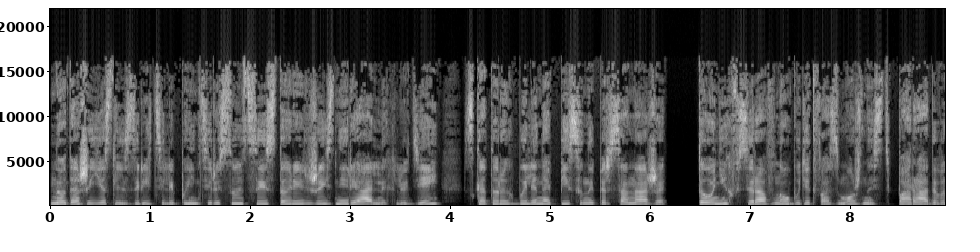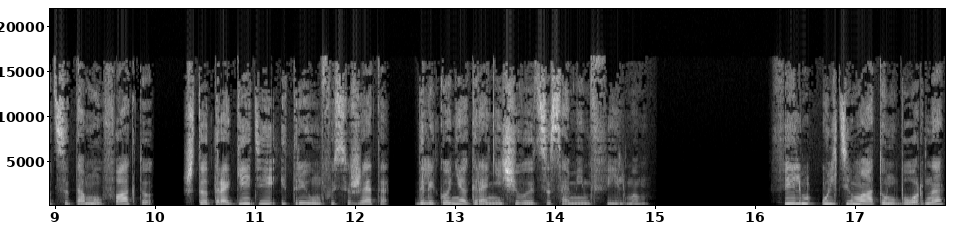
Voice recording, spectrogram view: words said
Но даже если зрители поинтересуются историей жизни реальных людей, с которых были написаны персонажи, то у них все равно будет возможность порадоваться тому факту, что трагедии и триумфы сюжета далеко не ограничиваются самим фильмом. Фильм «Ультиматум Борна»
